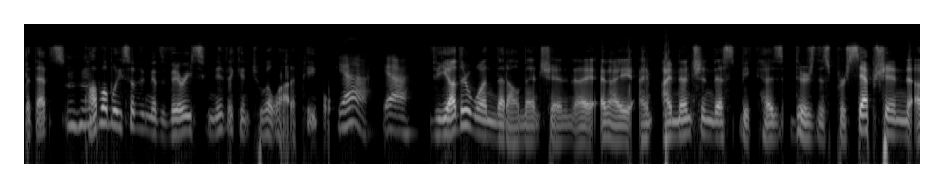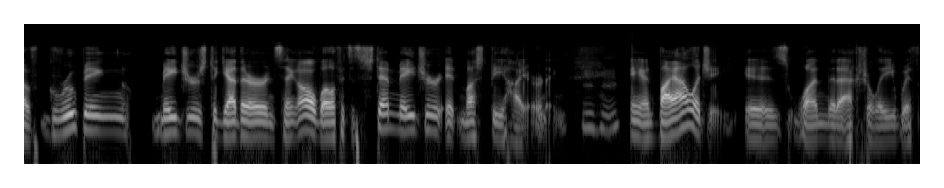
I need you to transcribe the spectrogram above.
but that's Mhm. probably something that's very significant to a lot of people. Yeah, yeah. The other one that I'll mention, and I, I, I mention this because there's this perception of grouping majors together and saying, oh, well, if it's a STEM major, it must be high earning. Mm-hmm. And biology is one that actually, with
